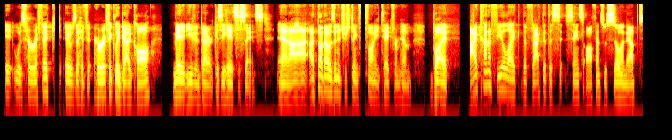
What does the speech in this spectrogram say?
it was horrific. It was a horrifically bad call made it even better because he hates the Saints. And I, I thought that was an interesting, funny take from him. But I kind of feel like the fact that the Saints offense was so inept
